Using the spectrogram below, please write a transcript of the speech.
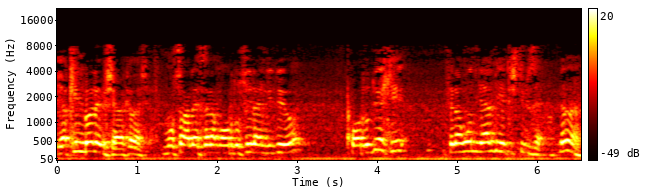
Yakin böyle bir şey arkadaşlar. Musa Aleyhisselam ordusuyla gidiyor. Ordu diyor ki Firavun geldi yetişti bize. Değil mi?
